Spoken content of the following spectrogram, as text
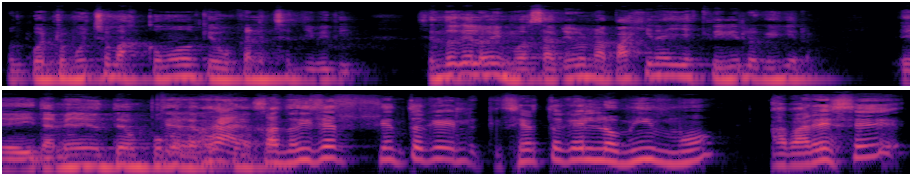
lo encuentro mucho más cómodo que buscar en ChatGPT. Siento que es lo mismo, es abrir una página y escribir lo que quiero. Eh, y también hay un tema un poco de la Cuando dices siento que cierto que es lo mismo, aparece,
